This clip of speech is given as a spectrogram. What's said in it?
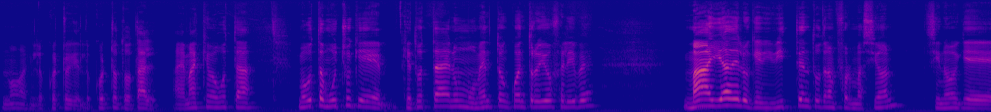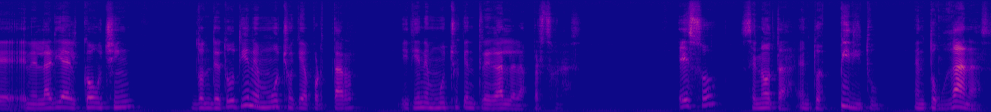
No, lo encuentro, lo encuentro total. Además que me gusta, me gusta mucho que, que tú estás en un momento, encuentro yo, Felipe, más allá de lo que viviste en tu transformación, sino que en el área del coaching, donde tú tienes mucho que aportar y tienes mucho que entregarle a las personas. Eso se nota en tu espíritu, en tus ganas,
